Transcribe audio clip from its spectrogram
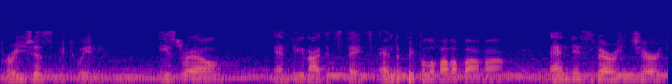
bridges between Israel and the United States and the people of Alabama and this very church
